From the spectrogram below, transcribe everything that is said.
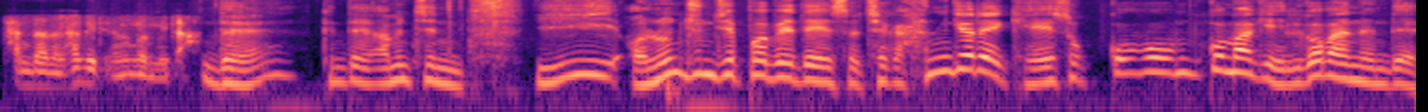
판단을 하게 되는 겁니다. 네. 근데 아무튼 이 언론중재법에 대해서 제가 한결에 계속 꼼꼼하게 읽어봤는데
